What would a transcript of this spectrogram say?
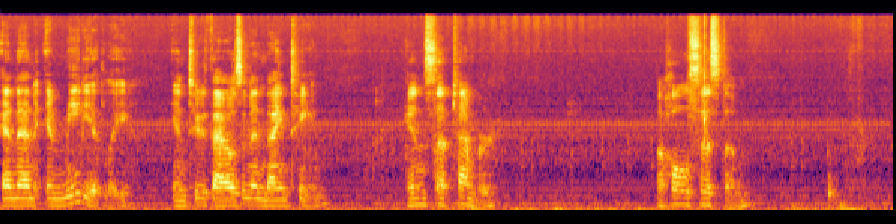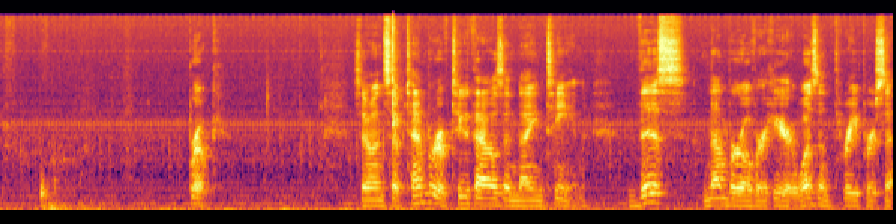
And then immediately in 2019, in September, the whole system broke. So in September of 2019, this number over here wasn't 3%.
